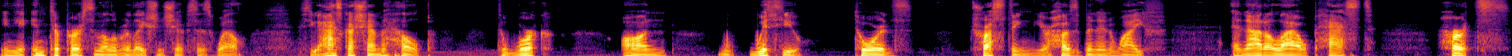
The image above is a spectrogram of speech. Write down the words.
in your interpersonal relationships as well. If you ask Hashem help to work on with you towards trusting your husband and wife and not allow past hurts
